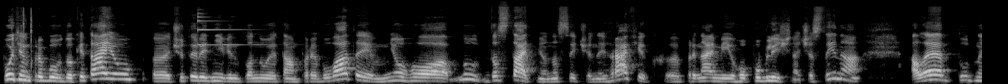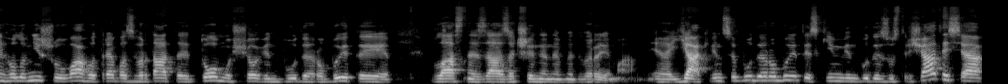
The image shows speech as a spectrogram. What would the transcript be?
Путін прибув до Китаю. Е, чотири дні він планує там перебувати. В нього ну достатньо насичений графік, е, принаймні його публічна частина, але тут найголовнішу увагу треба звертати тому, що він буде робити власне за зачиненими дверима. Е, як він це буде робити, з ким він буде зустрічатися?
